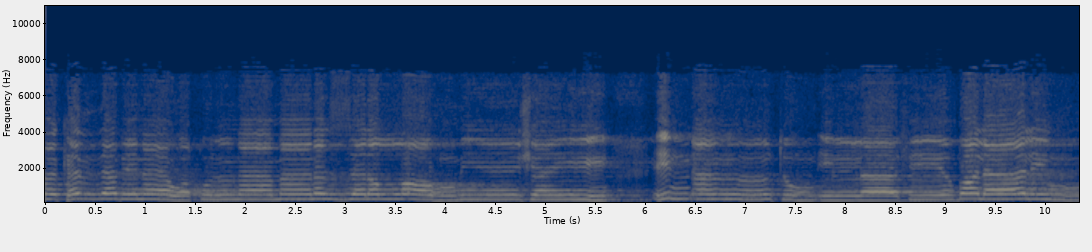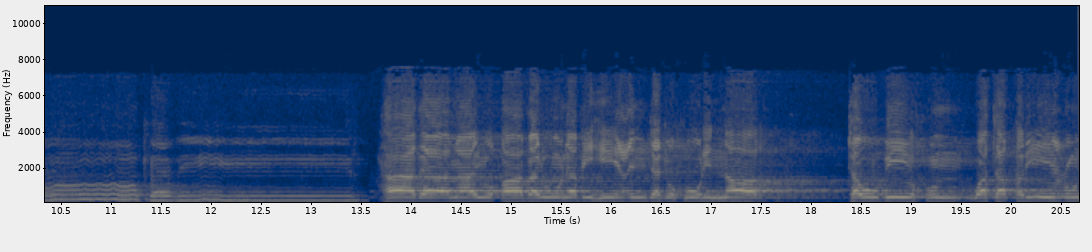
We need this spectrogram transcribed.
فكذبنا وقلنا ما نزل الله من شيء. إن أنتم إلا في ضلال كبير. هذا ما يقابلون به عند دخول النار توبيخ وتقريع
